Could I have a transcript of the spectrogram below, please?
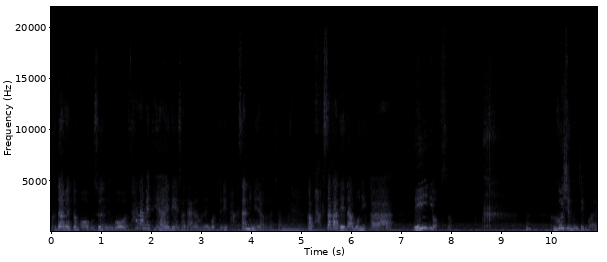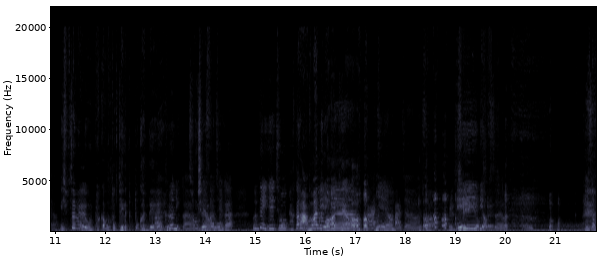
그다음에 또 뭐 무슨 뭐 사람의 대화에 대해서 나누는 것들이 박사님이라 그러죠. 음. 그러니까 박사가 되다 보니까 내일이 없어. 응? 그것이 문제인 거예요. 23일 우리 박 감독 또 되게 똑똑한데. 아, 그러니까요. 성실하고. 그래서 제가 근데 이제 저 그거 안 맞는 것 같아요. 아니에요, 맞아요. 그래서 내일이 없어요. 응. 그래서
